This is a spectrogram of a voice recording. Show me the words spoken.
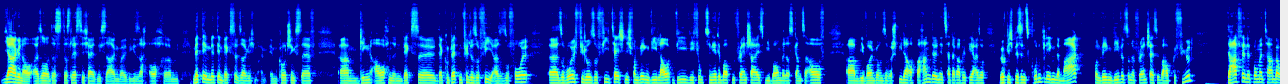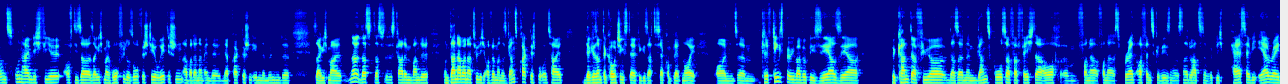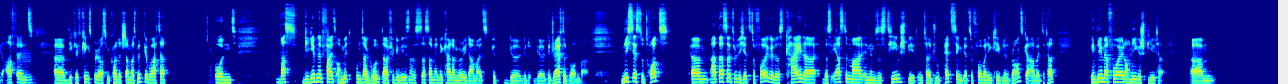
Ja, genau. Also das, das lässt sich halt nicht sagen, weil wie gesagt, auch ähm, mit, dem, mit dem Wechsel, sage ich mal, im Coaching-Staff ähm, ging auch ein Wechsel der kompletten Philosophie. Also sowohl, äh, sowohl philosophietechnisch von wegen, wie, laut, wie, wie funktioniert überhaupt ein Franchise, wie bauen wir das Ganze auf, ähm, wie wollen wir unsere Spieler auch behandeln, etc. pp. Also wirklich bis ins grundlegende Mark, von wegen, wie wird so eine Franchise überhaupt geführt da findet momentan bei uns unheimlich viel auf dieser, sage ich mal, hochphilosophisch-theoretischen, aber dann am Ende in der praktischen Ebene mündende, sage ich mal, ne, das, das ist gerade im Wandel. Und dann aber natürlich auch, wenn man das ganz praktisch beurteilt, der gesamte Coaching-Staff, wie gesagt, ist ja komplett neu. Und ähm, Cliff Kingsbury war wirklich sehr, sehr bekannt dafür, dass er ein ganz großer Verfechter auch ähm, von, der, von der Spread-Offense gewesen ist. Ne? Du hattest eine wirklich Pass-Heavy Air-Raid-Offense. Mhm äh, die Cliff Kingsbury aus dem College damals mitgebracht hat. Und was gegebenenfalls auch mit Untergrund dafür gewesen ist, dass am Ende Kyler Murray damals ge ge ge gedraftet worden war. Nichtsdestotrotz ähm, hat das natürlich jetzt zur Folge, dass Kyler das erste Mal in einem System spielt unter Drew Petzing, der zuvor bei den Cleveland Browns gearbeitet hat, in dem er vorher noch nie gespielt hat. Ähm,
